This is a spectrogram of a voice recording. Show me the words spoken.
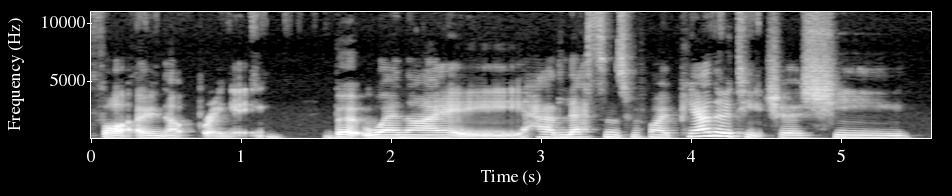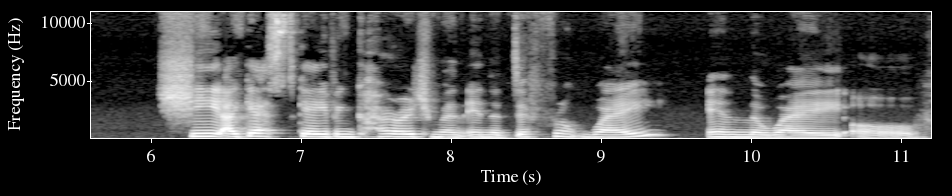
for our own upbringing. But when I had lessons with my piano teacher, she she I guess gave encouragement in a different way, in the way of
